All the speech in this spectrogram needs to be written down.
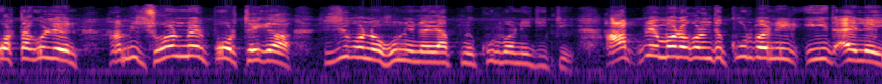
কথা বললেন আমি জন্মের পর থেকে জীবনে শুনি নাই আপনি কুরবানি দিতে। আপনি মনে করেন যে কুরবানির ঈদ আইলেই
